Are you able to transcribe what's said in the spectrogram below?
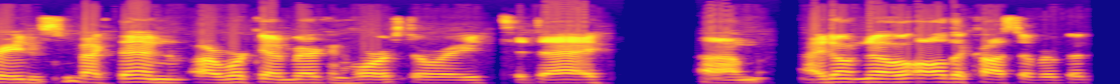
creatives from back then are working on American Horror Story today. Um, I don't know all the crossover, but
